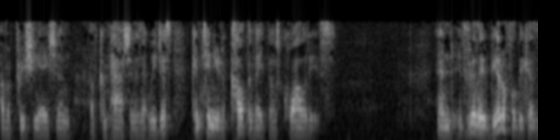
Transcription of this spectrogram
of appreciation, of compassion, is that we just continue to cultivate those qualities. And it's really beautiful because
